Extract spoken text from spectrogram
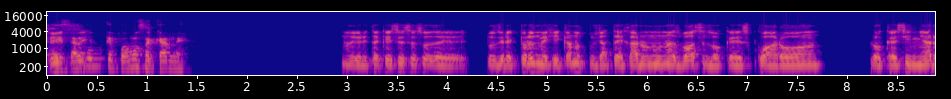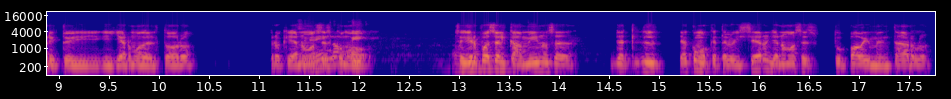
Sí, es sí. algo que podemos sacarle. No, y ahorita que dices eso de los directores mexicanos, pues ya te dejaron unas bases, lo que es Cuarón, lo que es Iñárritu y Guillermo del Toro. Creo que ya nomás Sí, es no, como y- seguir pues el camino, o sea, ya, ya como que te lo hicieron, ya nomás es tú pavimentarlo.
